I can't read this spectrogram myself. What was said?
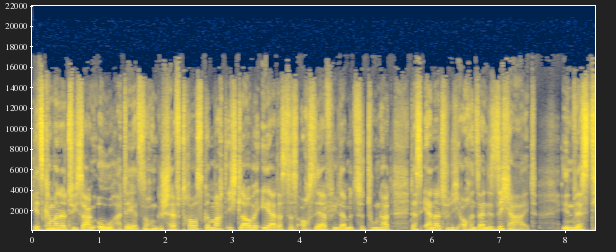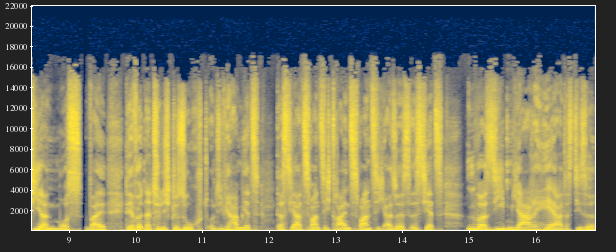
Jetzt kann man natürlich sagen, oh, hat er jetzt noch ein Geschäft draus gemacht? Ich glaube eher, dass das auch sehr viel damit zu tun hat, dass er natürlich auch in seine Sicherheit investieren muss, weil der wird natürlich gesucht. Und wir haben jetzt das Jahr 2023, also es ist jetzt über sieben Jahre her, dass diese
